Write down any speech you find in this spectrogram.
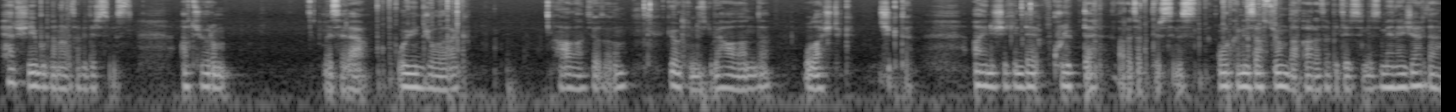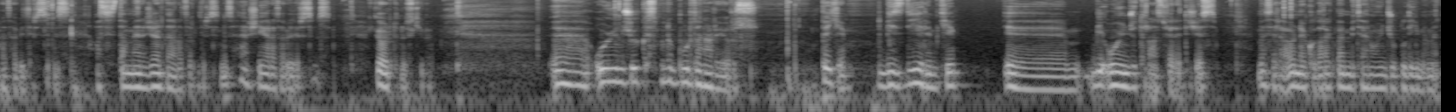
Her şeyi buradan aratabilirsiniz. Atıyorum mesela oyuncu olarak Haaland yazalım. Gördüğünüz gibi Haaland'a ulaştık. Çıktı. Aynı şekilde kulüpte aratabilirsiniz. Organizasyon da aratabilirsiniz. Menajer de aratabilirsiniz. Asistan menajer de aratabilirsiniz. Her şeyi aratabilirsiniz. Gördüğünüz gibi. Ee, oyuncu kısmını buradan arıyoruz. Peki biz diyelim ki ee, bir oyuncu transfer edeceğiz. Mesela örnek olarak ben bir tane oyuncu bulayım hemen.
